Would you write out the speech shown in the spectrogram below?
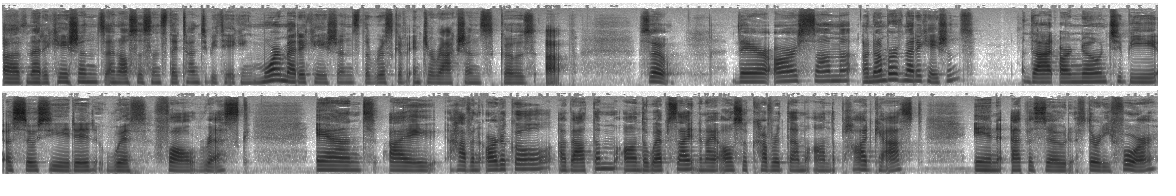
of medications. And also, since they tend to be taking more medications, the risk of interactions goes up. So, there are some, a number of medications that are known to be associated with fall risk. And I have an article about them on the website, and I also covered them on the podcast in episode 34.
